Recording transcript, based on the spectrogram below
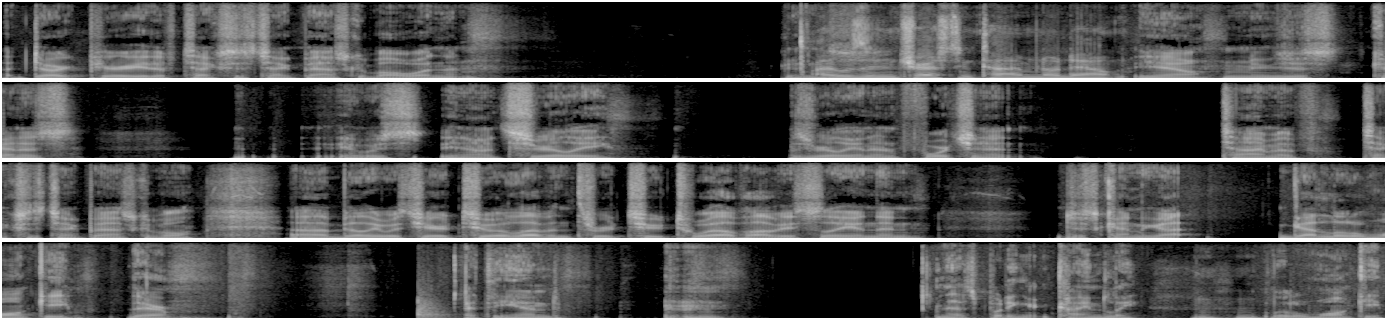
a dark period of Texas Tech basketball, wasn't it? Goodness. It was an interesting time, no doubt. Yeah, I mean, just kind of, it was, you know, it's really, it was really an unfortunate time of Texas Tech basketball. Uh, Billy was here 211 through 212, obviously, and then just kind of got got a little wonky there at the end. and that's putting it kindly. A little wonky.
